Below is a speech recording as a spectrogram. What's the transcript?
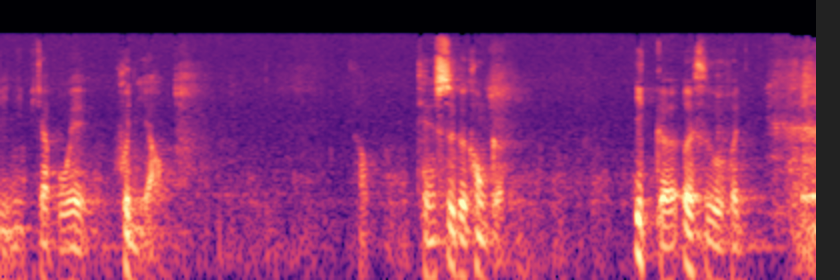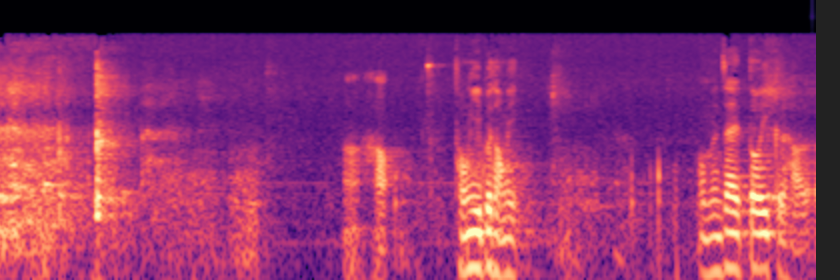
比你比较不会混淆。好，填四个空格，一格二十五分。啊，好，同意不同意？我们再多一个好了，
